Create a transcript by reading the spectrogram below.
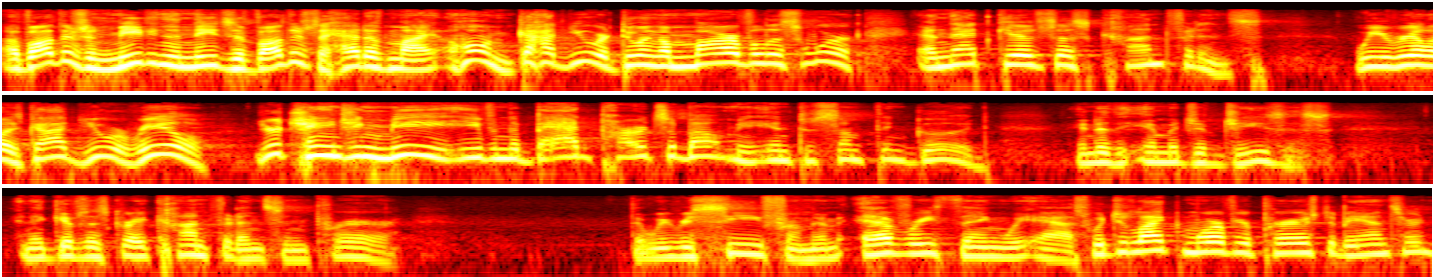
of others and meeting the needs of others ahead of my own. God, you are doing a marvelous work. And that gives us confidence. We realize, God, you are real. You're changing me, even the bad parts about me, into something good, into the image of Jesus. And it gives us great confidence in prayer that we receive from Him everything we ask. Would you like more of your prayers to be answered?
